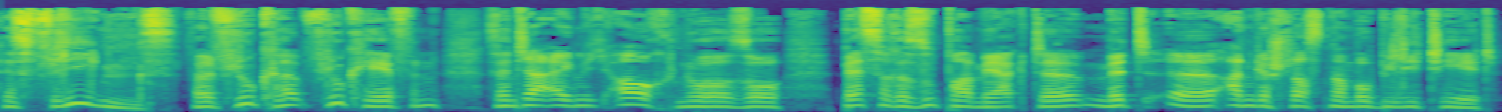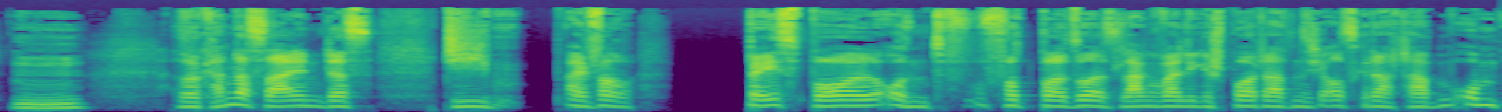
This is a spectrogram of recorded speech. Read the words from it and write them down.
des Fliegens, weil Flug, Flughäfen sind ja eigentlich auch nur so bessere Supermärkte mit äh, angeschlossener Mobilität. Also kann das sein, dass die einfach Baseball und Football so als langweilige Sportarten sich ausgedacht haben, um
